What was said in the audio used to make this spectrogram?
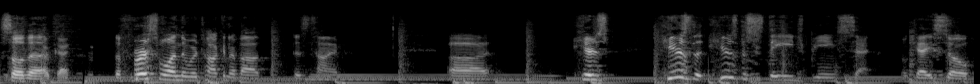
so the Okay. the first one that we're talking about this time. Uh, here's here's the here's the stage being set. Okay, so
